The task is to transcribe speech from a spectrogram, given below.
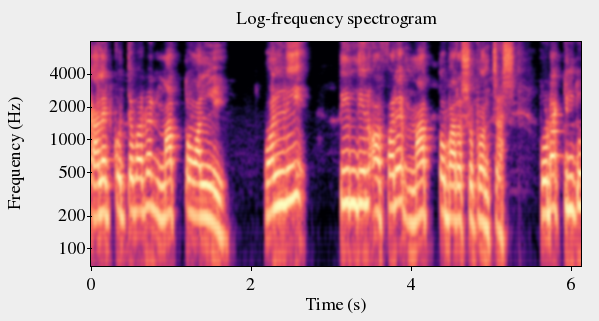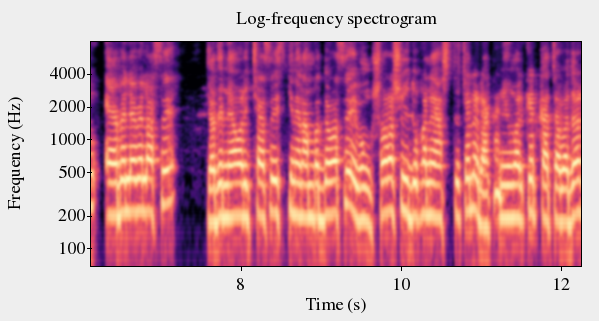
কালেক্ট করতে পারবেন মাত্র অনলি অনলি তিন দিন অফারে মাত্র বারোশো পঞ্চাশ। প্রোডাক্ট কিন্তু অ্যাভেলেবেল আছে, যাদের নেওয়ার ইচ্ছা আছে স্ক্রিনে নাম্বার দেওয়া আছে এবং সরাসরি দোকানে আসতে চলে ঢাকা নিউ মার্কেট, কাঁচা বাজার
